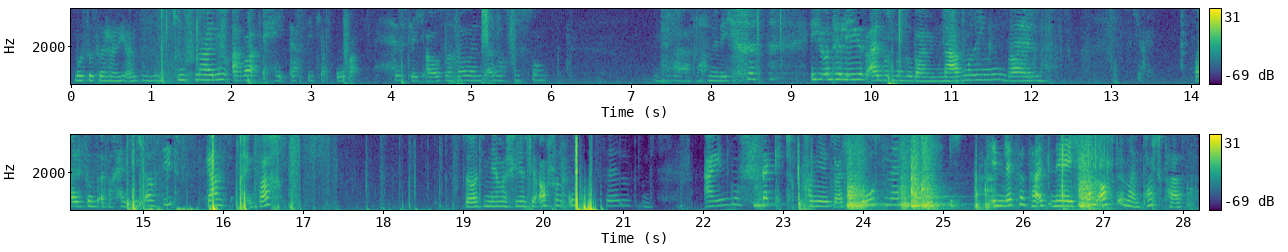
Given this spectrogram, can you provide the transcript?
Ich muss das wahrscheinlich alles noch zuschneiden. Aber hey, es sieht ja ober hässlich aus nachher, wenn es einfach so. Aber das machen wir nicht. Ich unterlege es einfach nur so beim Nasenriemen, weil. Ja. Weil es sonst einfach hässlich aussieht. Ganz einfach. So, die Nähmaschine ist ja auch schon umgefällt und eingesteckt. Kann wir gleich losnehmen. Ich, in letzter Zeit nähe ich voll oft in meinem Podcast.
